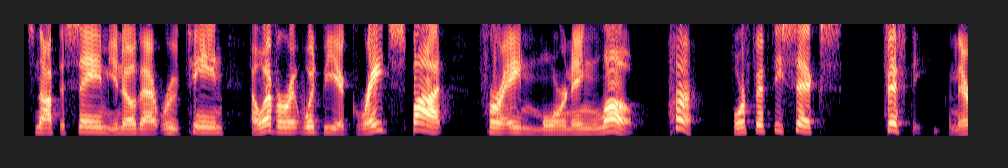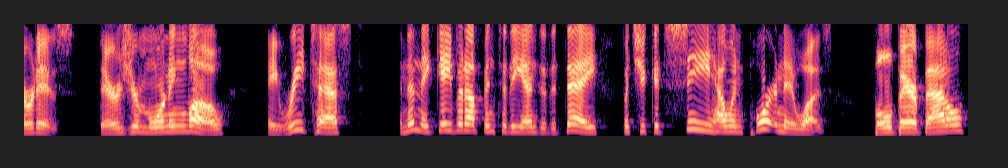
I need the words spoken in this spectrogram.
it's not the same. You know that routine. However, it would be a great spot for a morning low. Huh, 456. 50. And there it is. There's your morning low, a retest, and then they gave it up into the end of the day, but you could see how important it was. Bull bear battle,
